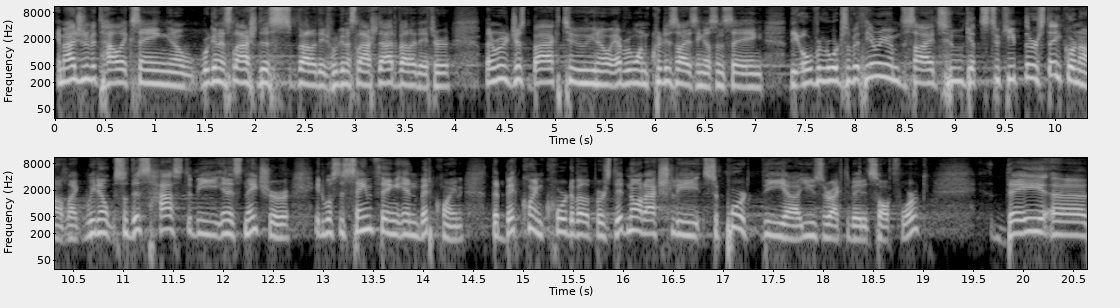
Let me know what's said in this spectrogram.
Imagine Vitalik saying, you know, we're going to slash this validator, we're going to slash that validator. Then we're just back to, you know, everyone criticizing us and saying the overlords of Ethereum decides who gets to keep their stake or not. Like we don't. So this has to be in its nature. It was the same thing in Bitcoin. The Bitcoin core developers did not actually support the uh, user-activated soft fork. They uh,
